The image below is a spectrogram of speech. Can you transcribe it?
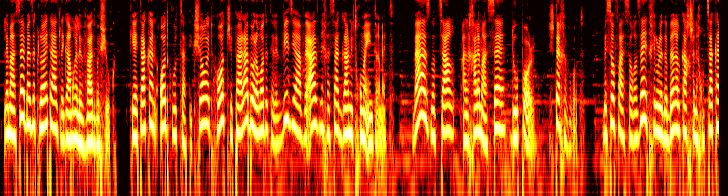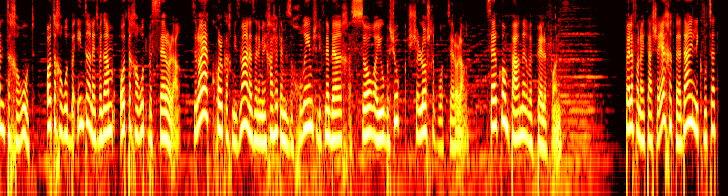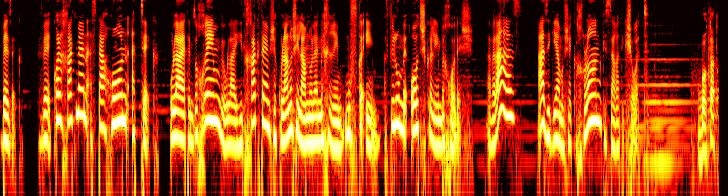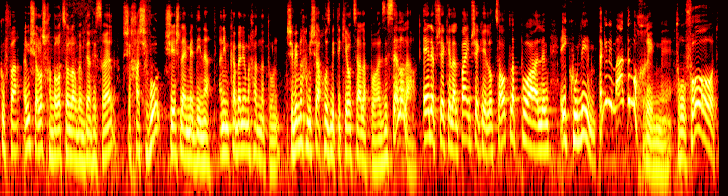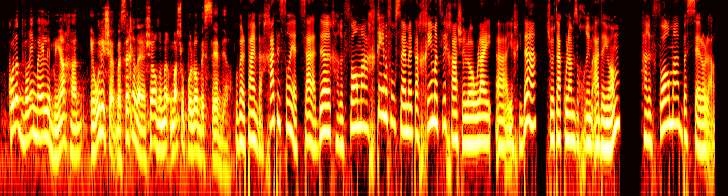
למעשה, בזק לא הייתה אז לגמרי לבד בשוק, כי הייתה כאן עוד קבוצת תקשורת, הוט, שפעלה בעולמות הטלוויזיה, ואז נכנסה גם לתחום האינטרנט. ואז נוצר, הלכה למעשה, דואופול, שתי חברות. בסוף העשור הזה התחילו לדבר על כך שנחוצה כאן תחרות, עוד תחרות באינטרנט וגם עוד תחרות בסלולר. זה לא היה כל כך מזמן, אז אני מניחה שאתם זוכרים שלפני בערך עשור היו בשוק שלוש חברות סלולר, סלקום, פרטנר ופלאפון. פלאפון הייתה שייכת ועדיין לקבוצת בזק, וכל אחת מהן עשתה הון עתק. אולי אתם זוכרים, ואולי הדחקתם, שכולנו שילמנו להן מחירים מופקעים, אפילו מאות שקלים בחודש. אבל אז, אז הגיע משה כחלון כשר התקשורת. באותה תקופה היו שלוש חברות סלולר במדינת ישראל שחשבו שיש להם מדינה. אני מקבל יום אחד נתון, 75% מתיקי הוצאה לפועל זה סלולר. אלף שקל, אלפיים שקל, הוצאות לפועל, עיקולים. תגיד לי, מה אתם מוכרים? תרופות? כל הדברים האלה ביחד, הראו לי שבשכל הישר זה אומר, משהו פה לא בסדר. וב-2011 יצאה לדרך הרפורמה הכי מפורסמת, הכי מצליחה שלו, אולי היחידה, שאותה כולם זוכרים עד היום, הרפורמה בסלולר.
